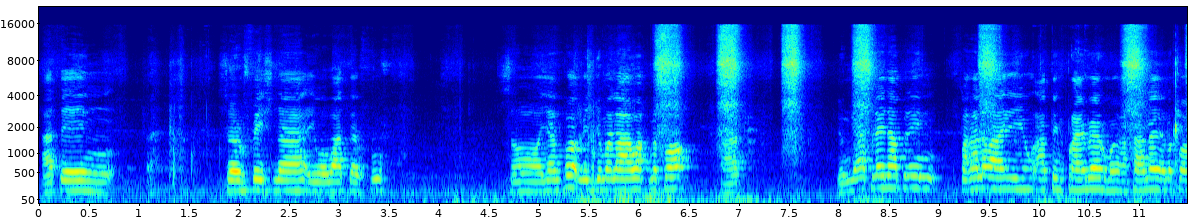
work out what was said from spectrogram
ating surface na iwa-waterproof. So, yan po, medyo malawak na po. At yung i-apply natin, pangalawa ay yung ating primer, mga kasanay, ano po.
